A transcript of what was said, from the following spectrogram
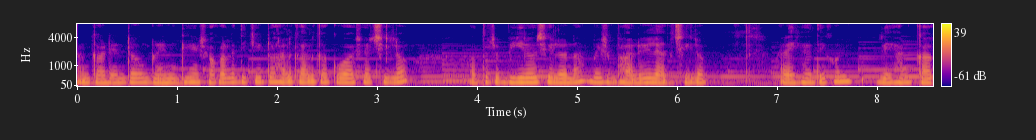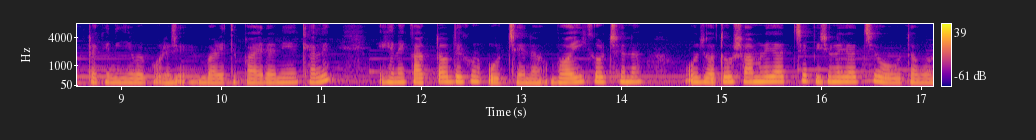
আর গার্ডেনটাও গ্রিন গ্রিন সকালের দিকে একটু হালকা হালকা কুয়াশা ছিল, অতটা ভিড়ও ছিল না, বেশ ভালোই লাগছিল। আর এখানে দেখুন, রেহান কাকটাকে নিয়ে এবার পড়ে যায়। বাড়িতে পায়রা নিয়ে খেলে, এখানে কাকটাও দেখুন উঠছে না, ভয়ই করছে না। ও যত সামনে যাচ্ছে, পিছনে যাচ্ছে, ও তেমন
